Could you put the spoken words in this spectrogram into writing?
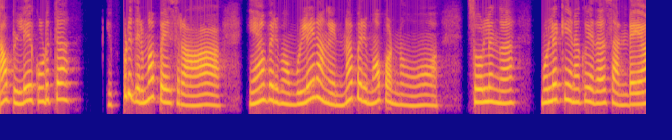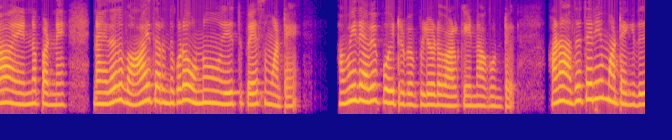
ஏன் பிள்ளைய கொடுத்தா? எப்படி தெரியுமா பேசுறா? ஏன் பெரியம்மா? முள்ளே நாங்கள் என்ன பெரியம்மா பண்ணோம்? சொல்லுங்க. முல்லைக்கு எனக்கும் ஏதாவது சண்டையா? என்ன பண்ணேன் நான் ஏதாவது வாய் திறந்து கூட ஒன்றும் எடுத்து பேச மாட்டேன். அமைதியாகவே போயிட்டுருப்பேன் பிள்ளையோட வாழ்க்கை என்ன ஆகும்ன்ட்டு. ஆனால் அது தெரிய மாட்டேங்குது.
